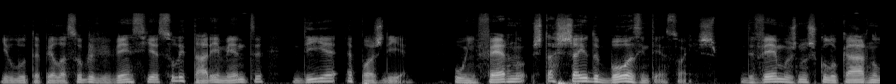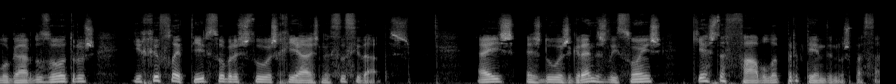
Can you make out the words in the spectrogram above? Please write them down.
e luta pela sobrevivência solitariamente dia após dia. O inferno está cheio de boas intenções. Devemos nos colocar no lugar dos outros e refletir sobre as suas reais necessidades. Eis as duas grandes lições que esta fábula pretende nos passar.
